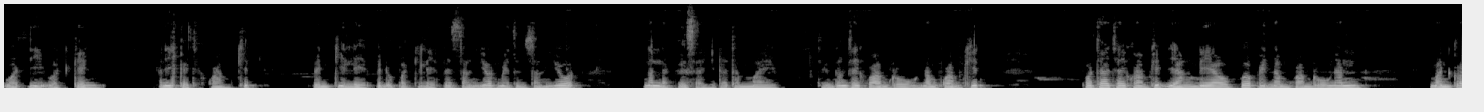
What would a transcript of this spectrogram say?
อวดดีอวดเก่ง อันนี้เกิดจากความคิดเป็นกิเลสเป็นอุปกิเลสเป็นสังโยชน์เมตุนสังโยชน์นั่นแหละคือสาเหตุว่าทำไม ถึงต้องใช้ความรู้นำความคิด เพราะถ้าใช้ความคิดอย่างเดียวเพื่อไปนำความรู้นั้น มันก็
